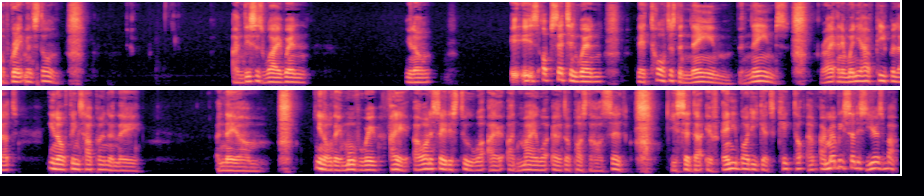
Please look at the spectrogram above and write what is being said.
of Great Millstone. And this is why when, you know, it is upsetting when they taught us the name, the names, right? And then when you have people that, you know, things happen and they, and they, um, you know, they move away. Hey, I want to say this too. What I admire what Elder Pastor has said. He said that if anybody gets kicked out, I remember he said this years back.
